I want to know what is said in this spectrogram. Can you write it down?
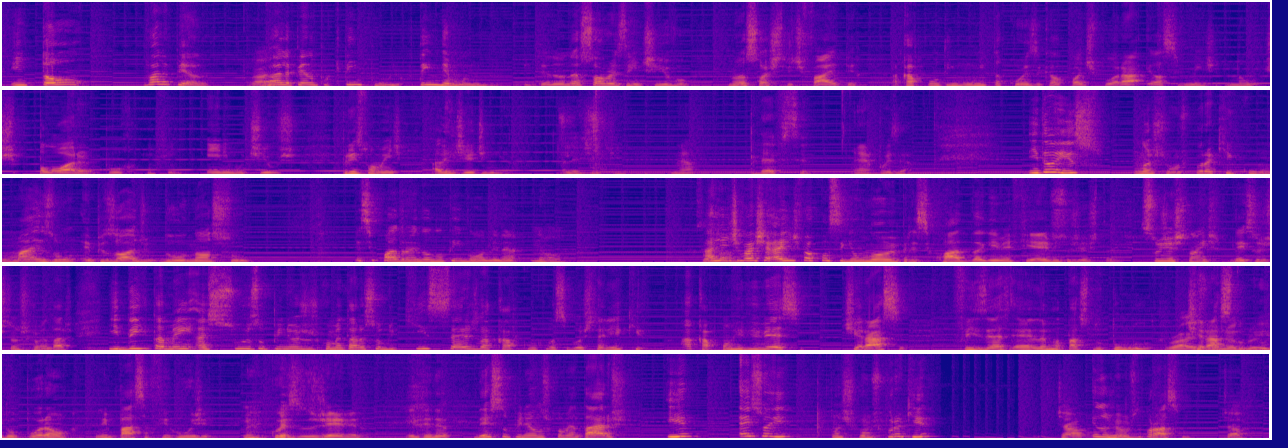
Então, vale a pena. Vai. Vale a pena porque tem público, tem demanda, entendeu? Não é só Resident Evil, não é só Street Fighter. A Capcom tem muita coisa que ela pode explorar e ela simplesmente não explora por, enfim, N motivos. Principalmente alergia a dinheiro, Alergia de dinheiro. né? Deve ser. É, pois é. Então é isso. Nós estamos por aqui com mais um episódio do nosso. Esse quadro ainda não tem nome, né? Não. A gente, vai, a gente vai conseguir um nome pra esse quadro da Game FM. Sugestões. Sugestões, deem sugestões nos comentários. E deem também as suas opiniões nos comentários sobre que séries da Capcom que você gostaria que a Capcom revivesse, tirasse, fizesse, é, levantasse do túmulo, Rise tirasse do, do porão, limpasse a ferrugem, coisas do gênero. Entendeu? Deixe sua opinião nos comentários. E é isso aí. Nós ficamos por aqui Tchau. e nos vemos no próximo. Tchau.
